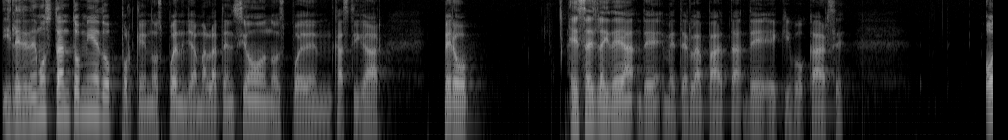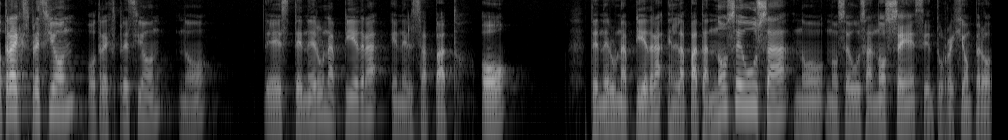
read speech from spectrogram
Y le tenemos tanto miedo porque nos pueden llamar la atención, nos pueden castigar, pero esa es la idea de meter la pata, de equivocarse. Otra expresión, otra expresión, ¿no? Es tener una piedra en el zapato o tener una piedra en la pata. No se usa, no, no se usa, no sé si en tu región, pero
